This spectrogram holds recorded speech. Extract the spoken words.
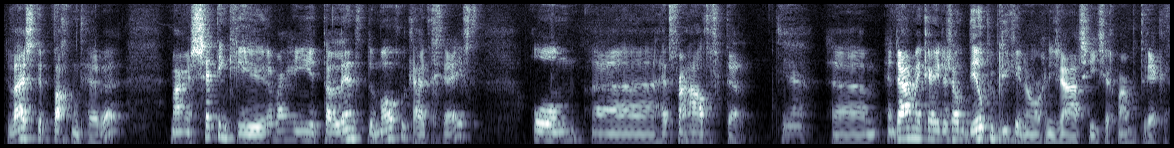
de wijsheid in pacht moet hebben. Maar een setting creëren waarin je talent de mogelijkheid geeft om eh, het verhaal te vertellen. Ja. Ehm, en daarmee kan je dus ook deelpubliek in een organisatie zeg maar, betrekken.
